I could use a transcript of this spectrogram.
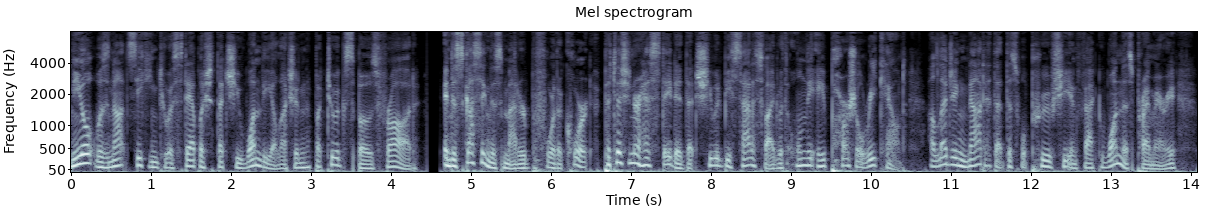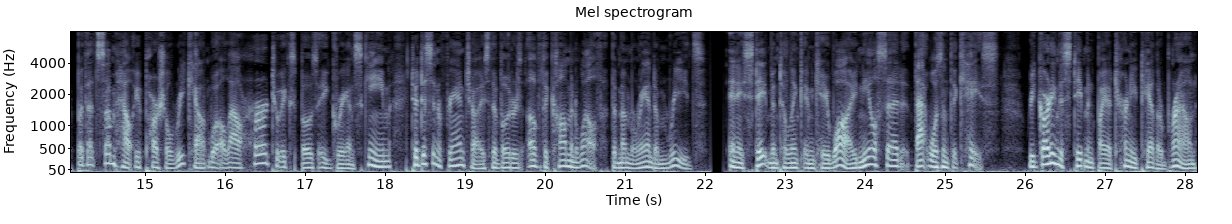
Neal was not seeking to establish that she won the election, but to expose fraud. In discussing this matter before the court, petitioner has stated that she would be satisfied with only a partial recount, alleging not that this will prove she in fact won this primary, but that somehow a partial recount will allow her to expose a grand scheme to disenfranchise the voters of the Commonwealth, the memorandum reads. In a statement to Link NKY, Neal said that wasn't the case. Regarding the statement by attorney Taylor Brown,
